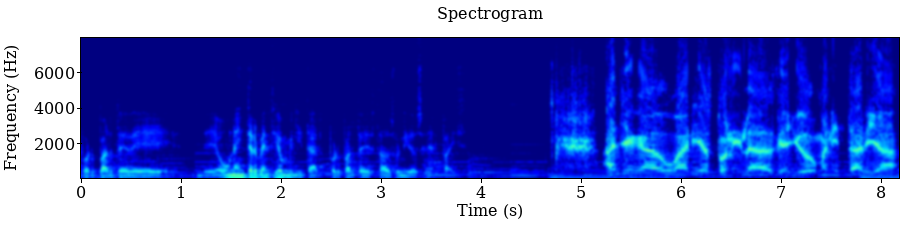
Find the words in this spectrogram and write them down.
por parte de, o una intervención militar por parte de Estados Unidos en el país. Han llegado varias toneladas de ayuda humanitaria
